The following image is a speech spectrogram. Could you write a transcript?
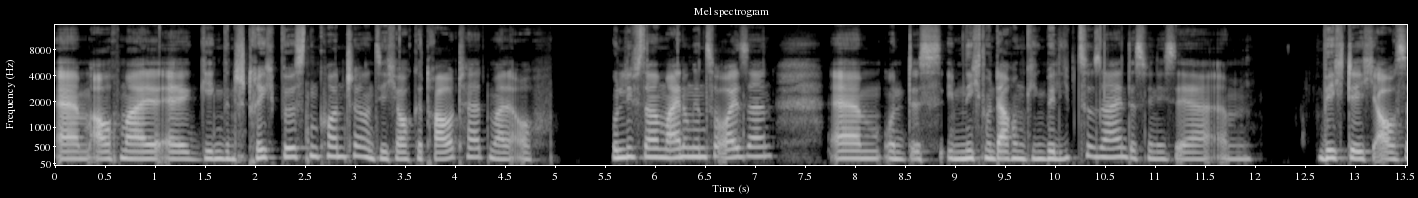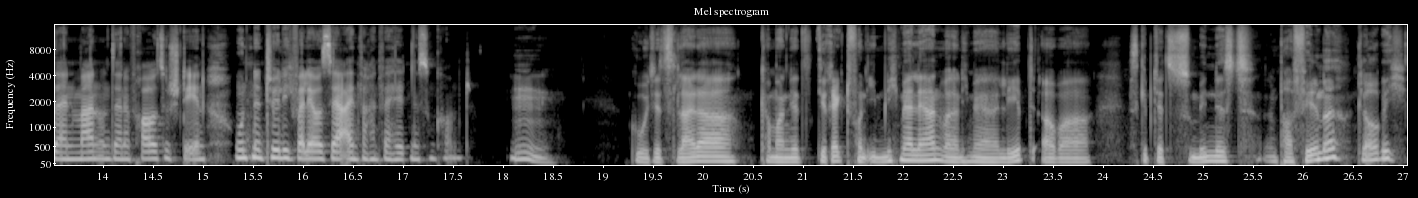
ähm, auch mal äh, gegen den Strich bürsten konnte und sich auch getraut hat, mal auch unliebsame Meinungen zu äußern. Ähm, und es ihm nicht nur darum ging, beliebt zu sein, das finde ich sehr ähm, wichtig, auch seinen Mann und seine Frau zu stehen. Und natürlich, weil er aus sehr einfachen Verhältnissen kommt. Mhm. Gut, jetzt leider kann man jetzt direkt von ihm nicht mehr lernen, weil er nicht mehr lebt, aber es gibt jetzt zumindest ein paar Filme, glaube ich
